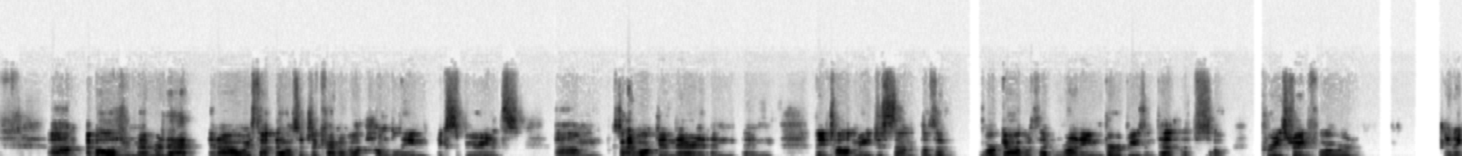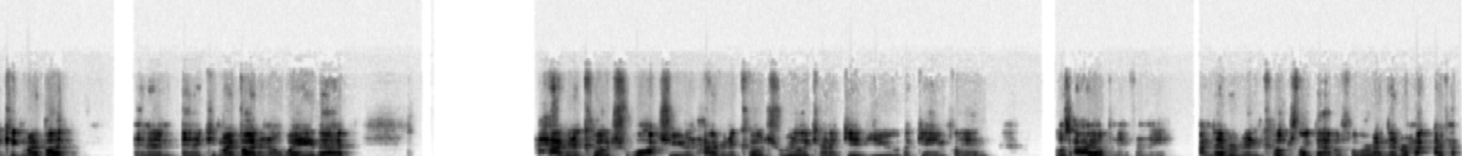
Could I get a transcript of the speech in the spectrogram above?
um, I've always remembered that, and I always thought that was such a kind of a humbling experience. Because um, I walked in there and, and, and they taught me just some. It was a workout with like running, burpees, and deadlifts. So pretty straightforward, and it kicked my butt. And then and it kicked my butt in a way that having a coach watch you and having a coach really kind of give you a game plan was eye opening for me. I've never been coached like that before. I've never ha- I've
